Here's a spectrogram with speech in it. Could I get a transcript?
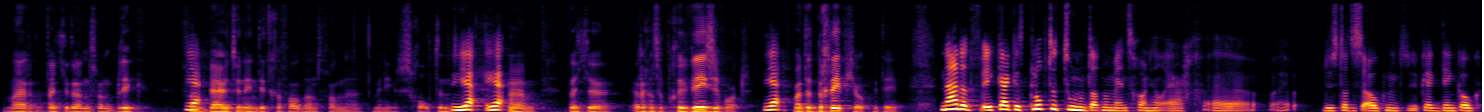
Maar dat je dan zo'n blik van Ja. buiten, in dit geval dan van eh, meneer Scholten, ja, ja, ehm, dat je ergens op gewezen wordt. ja. Maar dat begreep je ook meteen. Nou, dat, kijk, het klopte toen op dat moment gewoon heel erg. eh, dus dat is ook natuurlijk, kijk, ik denk ook,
